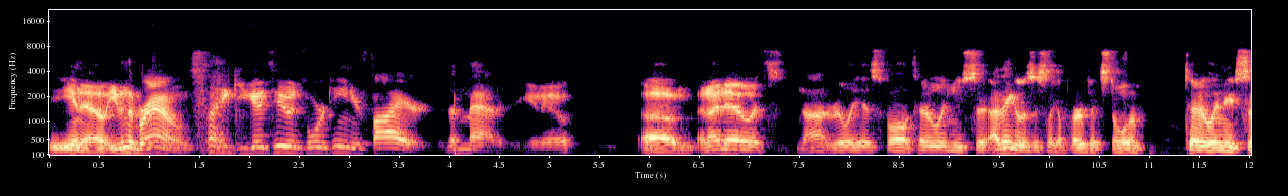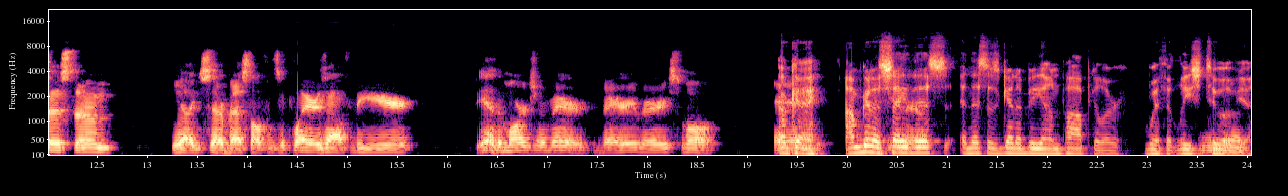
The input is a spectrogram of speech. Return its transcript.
you know, even the Browns, like you go two and fourteen, you're fired. It doesn't matter, you know. Um, and I know it's not really his fault. Totally new. I think it was just like a perfect storm. Totally new system. Yeah, like you said, our best offensive players out for the year. Yeah, the margin of error very, very small. And, Okay, I'm gonna say Yeah. this, and this is gonna be unpopular with at least two of you.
